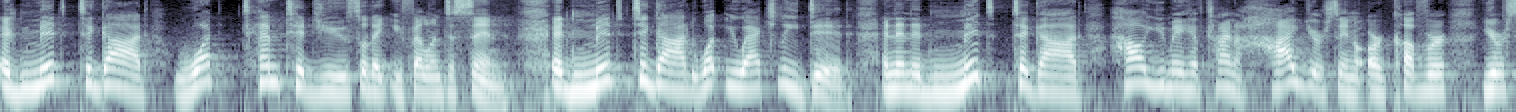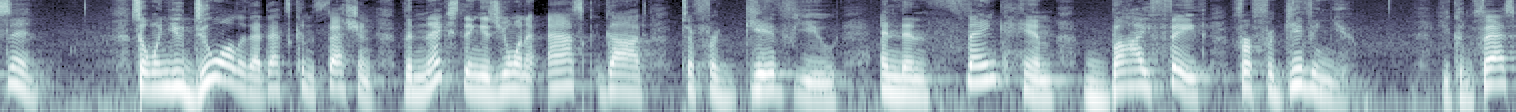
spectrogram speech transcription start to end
admit to God what tempted you so that you fell into sin. Admit to God what you actually did, and then admit to God how you may have tried to hide your sin or cover your sin. So when you do all of that, that's confession. The next thing is you want to ask God to forgive you and then thank Him by faith for forgiving you. You confess,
